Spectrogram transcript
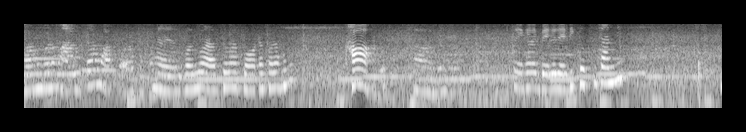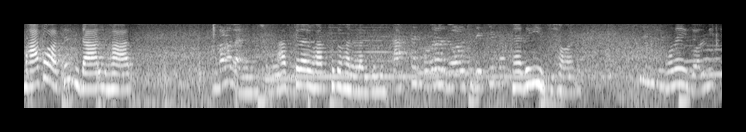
গরম গরম আলুর দম আর পরোটা হ্যাঁ গরম আরেকদম আর পরোটা করা হবে। খাওয়া হবে। খাওয়া হবে। তো এখানে বেলে রেডি করছে চাননি ভাতও আছে ডাল ভাত। ভালো লাগে না আজকের আর ভাত খেতে ভালো লাগছে না। কতটা জল একটু দেখিয়ে হ্যাঁ দেখিয়েছি সকালে। অনেক জল নিচে।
